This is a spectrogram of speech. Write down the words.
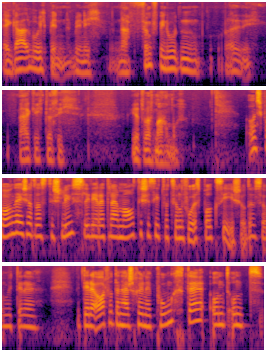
egal wo ich bin, bin ich nach fünf Minuten, weiß ich nicht, merke ich, dass ich jetzt was machen muss. Und das Spannende ist ja, dass der Schlüssel in dieser traumatischen Situation der Fußball war, oder? So mit dieser, mit dieser Art, wo du dann hast können punkten und und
